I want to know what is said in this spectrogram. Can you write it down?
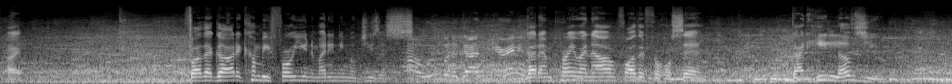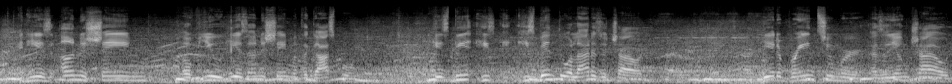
All right. Father God, I come before you in the mighty name of Jesus. Oh, we would have gotten here anyway. God, I'm praying right now, Father, for Jose. God, he loves you. And he is unashamed of you. He is unashamed of the gospel. He's been, he's, he's been through a lot as a child. He had a brain tumor as a young child.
